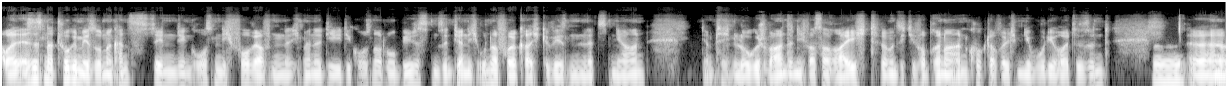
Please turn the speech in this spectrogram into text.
Aber es ist naturgemäß so, man kann es den, den Großen nicht vorwerfen. Ich meine, die, die großen Automobilisten sind ja nicht unerfolgreich gewesen in den letzten Jahren. Die haben technologisch wahnsinnig was erreicht, wenn man sich die Verbrenner anguckt, auf welchem Niveau die heute sind. Mhm. Äh,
